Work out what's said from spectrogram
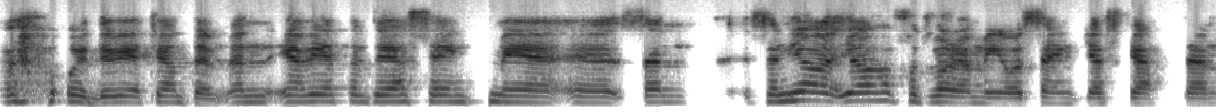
Oj, det vet jag inte, men jag vet att jag har sänkt med... Eh, sen, sen jag, jag har fått vara med och sänka skatten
